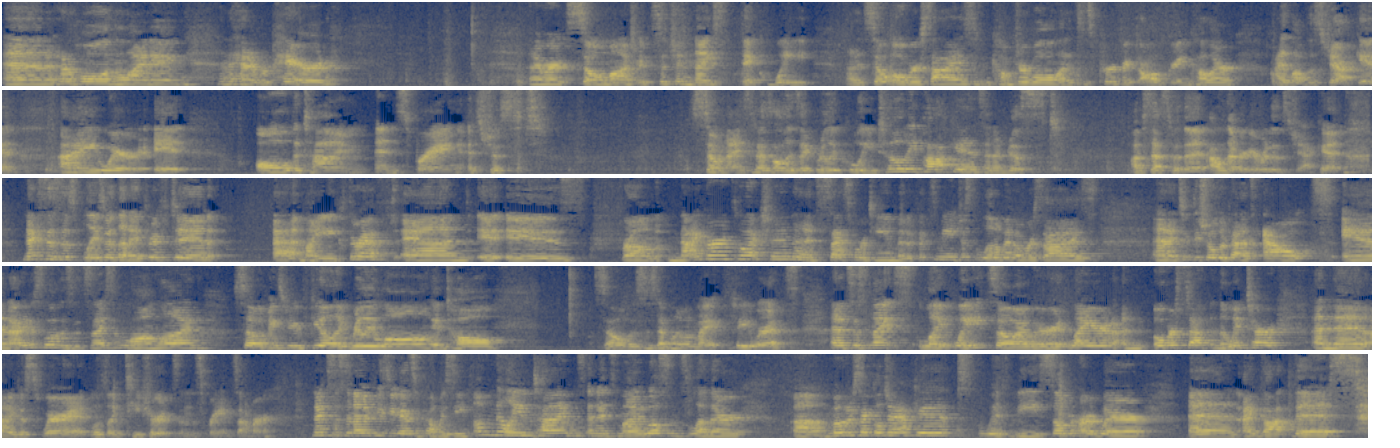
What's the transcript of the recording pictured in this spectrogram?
And it had a hole in the lining and I had it repaired. And I wear it so much. It's such a nice thick weight and it's so oversized and comfortable and it's this perfect olive green color. I love this jacket. I wear it all the time in spring. It's just so nice. It has all these like really cool utility pockets and I'm just obsessed with it. I'll never get rid of this jacket. Next is this blazer that I thrifted at my Unique Thrift and it is from Nygard collection and it's size 14 but it fits me just a little bit oversized and I took the shoulder pads out and I just love this. It's nice and long line so it makes me feel like really long and tall. So this is definitely one of my favorites. And it's this nice lightweight, so I wear it layered and over stuff in the winter, and then I just wear it with like t-shirts in the spring and summer. Next is another piece you guys have probably seen a million times, and it's my Wilson's Leather uh, motorcycle jacket with the silver hardware, and I got this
